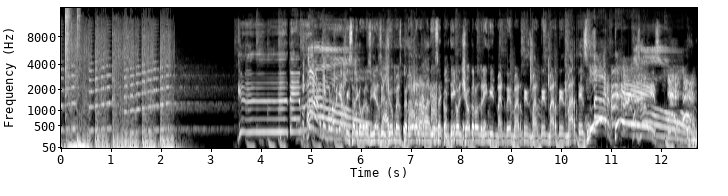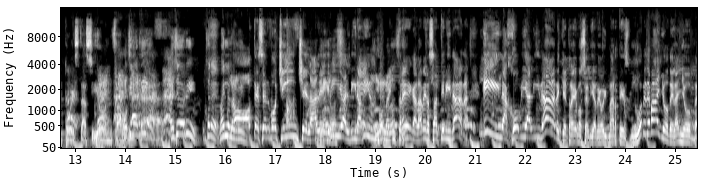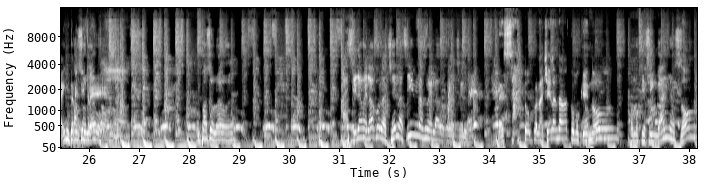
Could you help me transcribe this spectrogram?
Amigos, buenos días. El show más perrón de la radio está contigo. El show de los Brindis. Martes, martes, martes, martes, martes, martes. En tu estación favorita. Échale. Échale, bailalo, Río. Notes el bochinche, la alegría, el dinamismo, la entrega, la versatilidad y la jovialidad que traemos el día de hoy, martes 9 de mayo del año 2023. Un paso nuevo, ¿eh? Así la bailado con la chela, así mira has bailado con la chela. Exacto, con la chela andaba como que no, Como que sin ganas. no.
